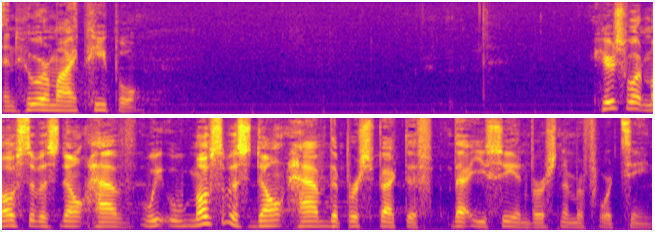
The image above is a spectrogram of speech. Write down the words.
And who are my people? Here's what most of us don't have. We, most of us don't have the perspective that you see in verse number 14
